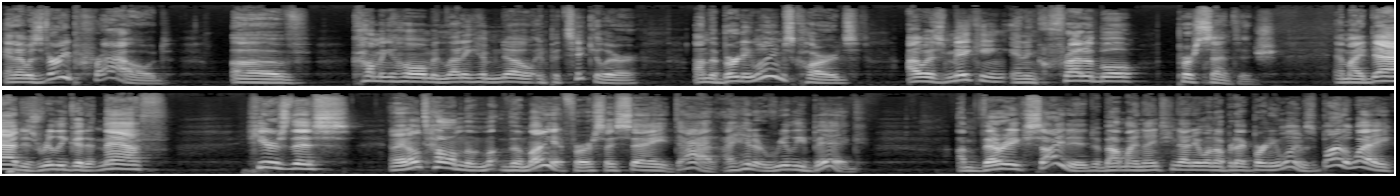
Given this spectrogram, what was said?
And I was very proud of coming home and letting him know, in particular, on the Bernie Williams cards, I was making an incredible percentage. And my dad is really good at math. Here's this, and I don't tell him the, the money at first. I say, Dad, I hit it really big. I'm very excited about my 1991 Upper Deck Bernie Williams. By the way,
